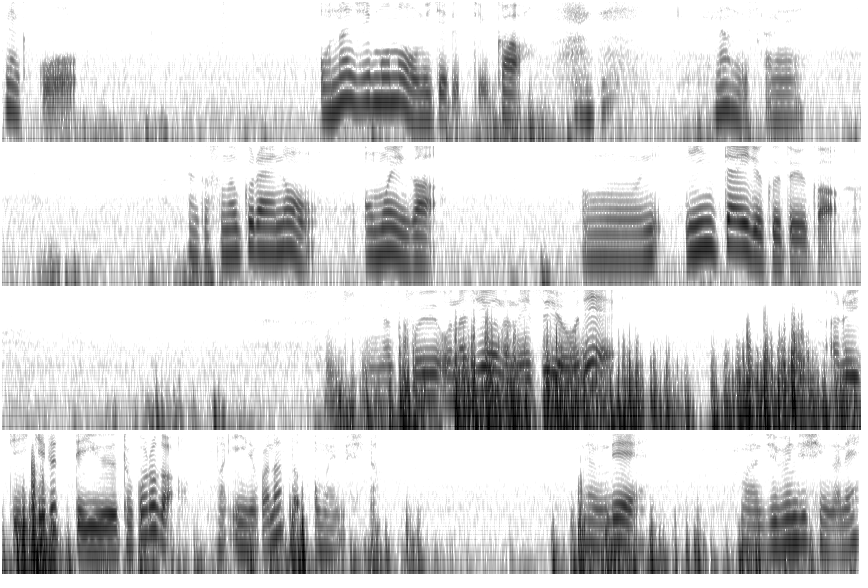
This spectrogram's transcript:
なんかこう同じものを見てるっていうか 何ですかね。なんかそのくらいの思いがうん忍耐力というかそうですね。なんかそういう同じような熱量で歩いていけるっていうところが、まあ、いいのかなと思いました。なので、まあ、自分自身がね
